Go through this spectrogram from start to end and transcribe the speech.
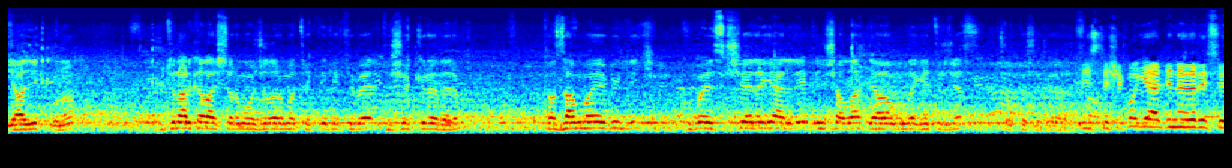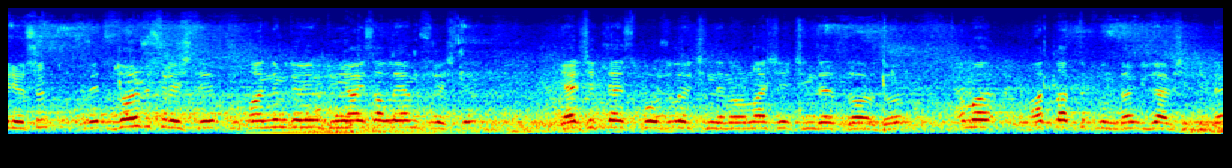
geldik bunu. Bütün arkadaşlarıma, hocalarıma, teknik ekibe teşekkür ederim. Kazanmayı bildik. Kupa Eskişehir'e geldi. İnşallah devamında getireceğiz. Çok teşekkür ederim. Biz teşekkür geldi. Neler hissediyorsun? Evet zor bir süreçti. Bu pandemi dönemi dünyayı sallayan bir süreçti. Gerçekten sporcular için de normal şey için de zordu. Ama atlattık bundan güzel bir şekilde.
